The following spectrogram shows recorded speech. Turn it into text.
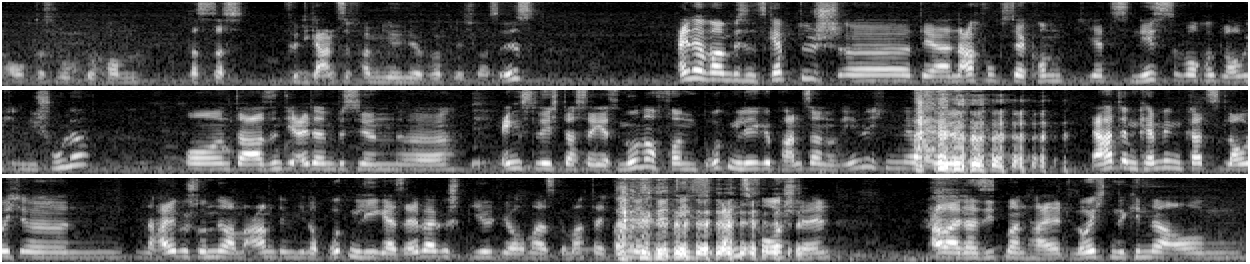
auch das Lob bekommen, dass das für die ganze Familie wirklich was ist. Einer war ein bisschen skeptisch, äh, der Nachwuchs, der kommt jetzt nächste Woche, glaube ich, in die Schule. Und da sind die Eltern ein bisschen äh, ängstlich, dass er jetzt nur noch von Brückenlege, Panzern und Ähnlichem erzählt. er hat im Campingplatz, glaube ich, äh, eine halbe Stunde am Abend irgendwie noch Brückenleger selber gespielt, wie auch immer er es gemacht hat. Ich kann mir das Bild nicht so ganz vorstellen. Aber da sieht man halt leuchtende Kinderaugen,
